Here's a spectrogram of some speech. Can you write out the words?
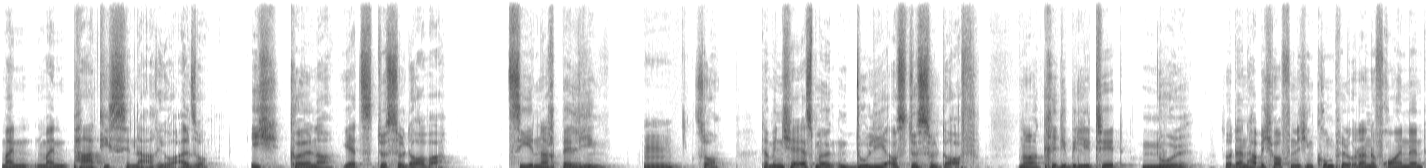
mein, mein Party-Szenario. Also, ich, Kölner, jetzt Düsseldorfer, ziehe nach Berlin. Hm. So, da bin ich ja erstmal irgendein Dulli aus Düsseldorf. Ne? Kredibilität null. So, dann habe ich hoffentlich einen Kumpel oder eine Freundin,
